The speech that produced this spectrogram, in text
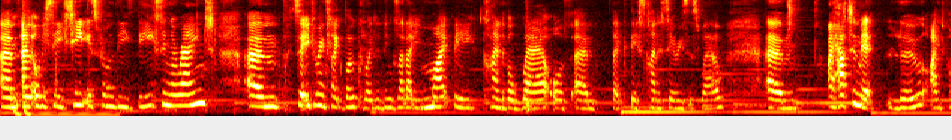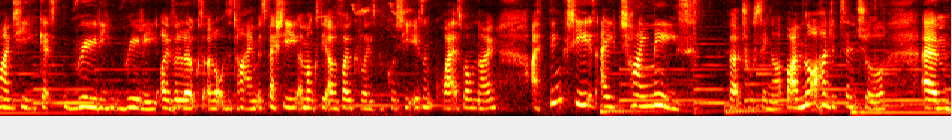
Um, and obviously she is from the V Singer range. Um, so if you're into like Vocaloid and things like that, you might be kind of aware of um, like this kind of series as well. Um, I have to admit, Lu, I find she gets really, really overlooked a lot of the time, especially amongst the other Vocaloids because she isn't quite as well known. I think she is a Chinese virtual singer, but I'm not 100% sure. Um,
